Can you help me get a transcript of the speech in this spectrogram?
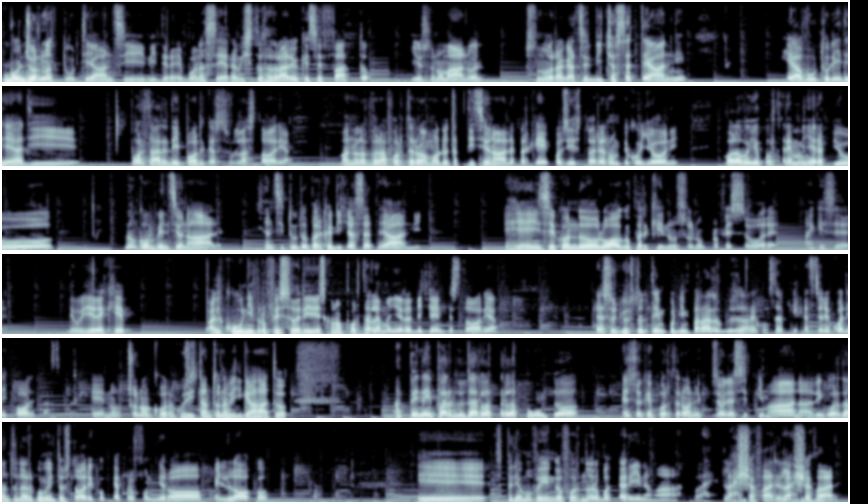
Buongiorno a tutti, anzi vi direi buonasera visto l'orario che si è fatto. Io sono Manuel, sono un ragazzo di 17 anni e ho avuto l'idea di portare dei podcast sulla storia, ma non la porterò in modo tradizionale perché così storia rompe coglioni. Ma la voglio portare in maniera più non convenzionale. Innanzitutto perché ho 17 anni e in secondo luogo perché non sono un professore, anche se devo dire che alcuni professori riescono a portarla in maniera decente storia. Adesso è giusto il tempo di imparare ad usare questa applicazione qua dei podcast, perché non sono ancora così tanto navigato. Appena imparo ad usarla per l'appunto, penso che porterò un episodio a settimana riguardante un argomento storico che approfondirò in loco. E speriamo venga fuori una roba carina, ma vai, lascia fare, lascia fare.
